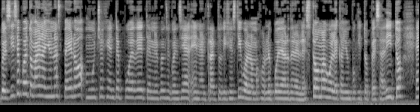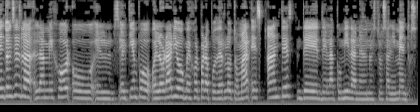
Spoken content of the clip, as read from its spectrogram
Pues sí se puede tomar en ayunas, pero mucha gente puede tener consecuencia en el tracto digestivo. A lo mejor le puede arder el estómago, le cae un poquito pesadito. Entonces la, la mejor o el, el, tiempo o el horario mejor para poderlo tomar es antes de, de la comida, de nuestros alimentos.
